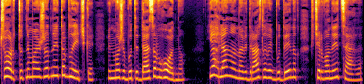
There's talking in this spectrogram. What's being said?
Чорт, тут немає жодної таблички, він може бути де завгодно. Я глянула на відразливий будинок з червоної цегли.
